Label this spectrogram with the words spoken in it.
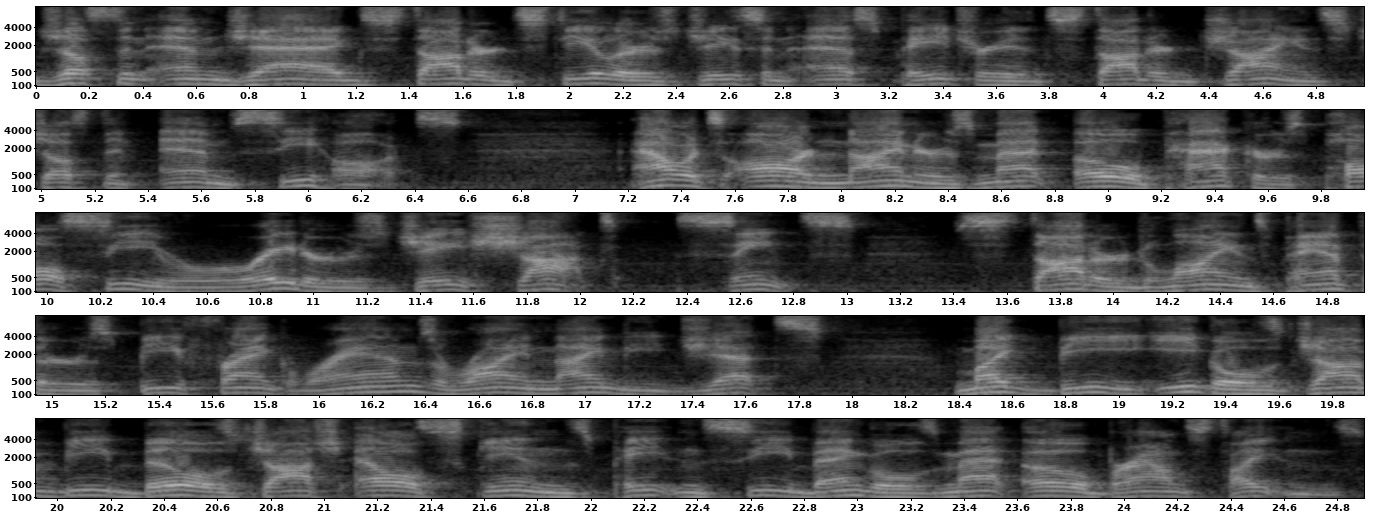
Justin M. Jags, Stoddard Steelers, Jason S. Patriots, Stoddard Giants, Justin M. Seahawks, Alex R. Niners, Matt O. Packers, Paul C. Raiders, J. Shot, Saints, Stoddard Lions, Panthers, B. Frank Rams, Ryan 90 Jets, Mike B. Eagles, John B. Bills, Josh L. Skins, Peyton C. Bengals, Matt O. Browns, Titans.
